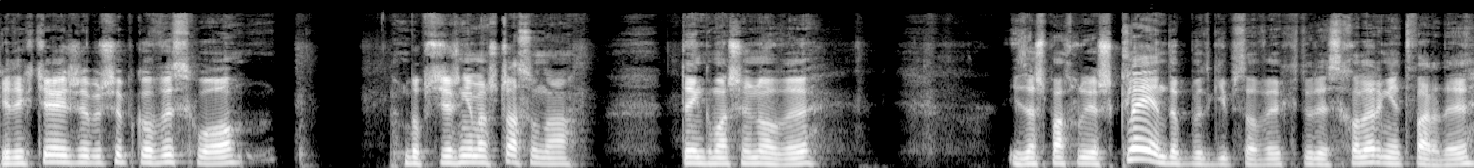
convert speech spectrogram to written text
Kiedy chciałeś, żeby szybko wyschło, bo przecież nie masz czasu na tynk maszynowy i zaszpachlujesz klejem do płyt gipsowych, który jest cholernie twardy,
